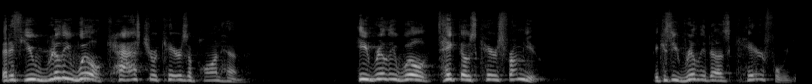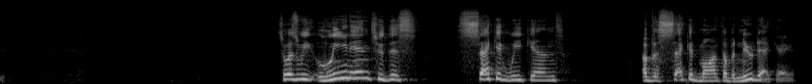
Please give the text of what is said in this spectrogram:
That if you really will cast your cares upon Him, He really will take those cares from you because He really does care for you. So as we lean into this second weekend of the second month of a new decade,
